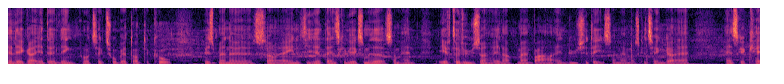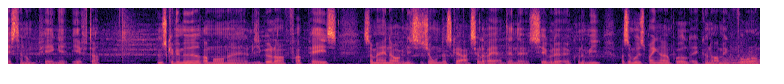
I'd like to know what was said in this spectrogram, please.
Jeg lægger et uh, link på tektopia.dk, hvis man uh, så er en af de her danske virksomheder, som han efterlyser, eller man bare har en lys idé, som man måske tænker, at han skal kaste nogle penge efter. Nu skal vi møde Ramona Liberer fra PACE, som er en organisation, der skal accelerere den øh, cirkulære økonomi, og som udspringer af World Economic Forum.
